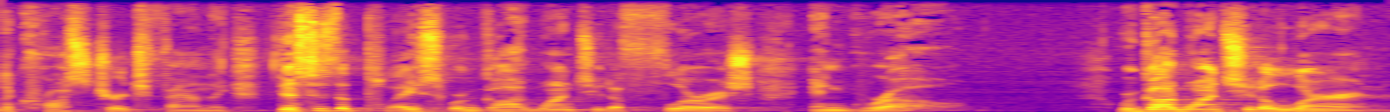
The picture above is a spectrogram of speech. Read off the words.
the Cross Church family. This is the place where God wants you to flourish and grow, where God wants you to learn,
